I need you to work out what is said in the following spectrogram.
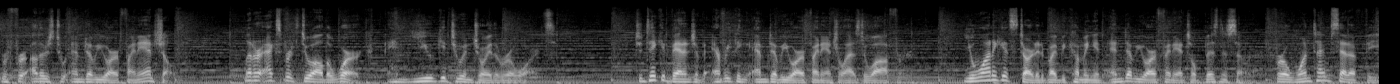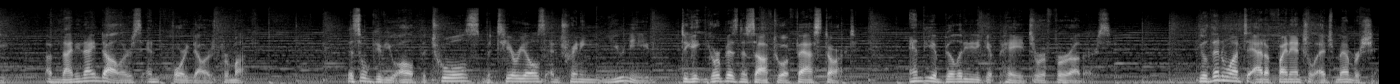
refer others to MWR Financial, let our experts do all the work, and you get to enjoy the rewards. To take advantage of everything MWR Financial has to offer, you'll want to get started by becoming an MWR Financial business owner for a one time setup fee of $99 and $40 per month. This will give you all of the tools, materials, and training you need to get your business off to a fast start and the ability to get paid to refer others. You'll then want to add a Financial Edge membership,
